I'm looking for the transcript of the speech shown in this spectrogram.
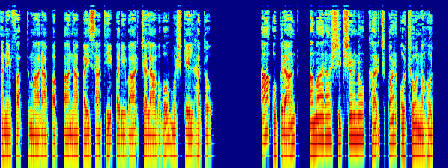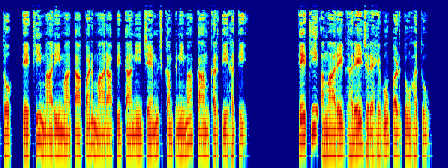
અને ફક્ત મારા પપ્પાના પૈસાથી પરિવાર ચલાવવો મુશ્કેલ હતો. આ ઉપરાંત, અમારા શિક્ષણનો ખર્ચ પણ ઓછો નહોતો, તેથી મારી માતા પણ મારા પિતાની જેમ જ કંપનીમાં કામ કરતી હતી. તેથી અમારે ઘરે જ રહેવું પડતું હતું.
